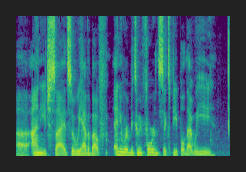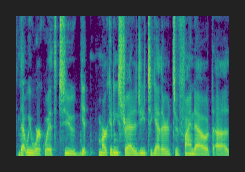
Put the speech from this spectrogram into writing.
uh, on each side. So we have about f- anywhere between four and six people that we that we work with to get marketing strategy together to find out uh,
